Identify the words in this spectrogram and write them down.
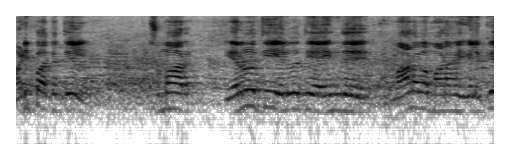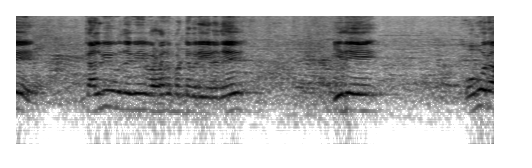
மடிப்பாக்கத்தில் சுமார் இருநூத்தி எழுபத்தி ஐந்து மாணவ மாணவிகளுக்கு கல்வி உதவி வழங்கப்பட்டு வருகிறது. இது ஒவ்வொரு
